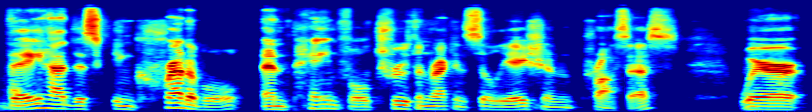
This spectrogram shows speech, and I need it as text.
they had this incredible and painful truth and reconciliation process where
